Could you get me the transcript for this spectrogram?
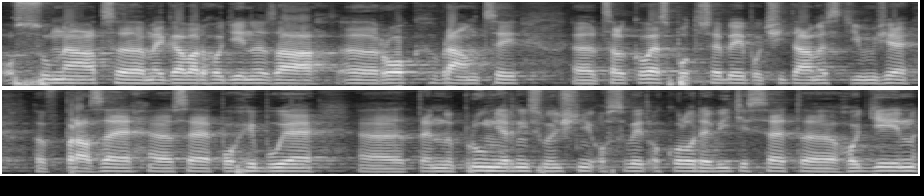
18 eh, MWh za eh, rok v rámci celkové spotřeby. Počítáme s tím, že v Praze se pohybuje ten průměrný sluneční osvit okolo 900 hodin.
